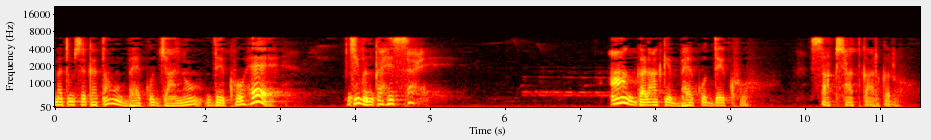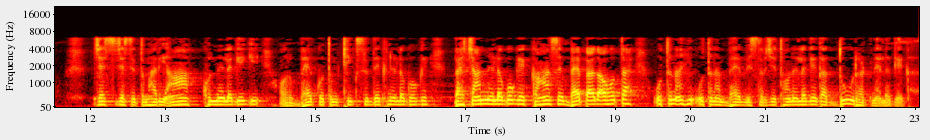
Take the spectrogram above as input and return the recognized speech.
मैं तुमसे कहता हूँ, भय को जानो, देखो, है। जीवन का हिस्सा है। आँख गड़ा के भय को देखो। साक्षात्कार करो। जैसे जैसे तुम्हारी आँख खुलने लगेगी और भय को तुम ठीक से देखने लगोगे, पहचानने लगोगे कहाँ से भय पैदा होता है, उतना ही उतना भय विसर्जित होने लगेगा, दूर हटने लगेगा।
